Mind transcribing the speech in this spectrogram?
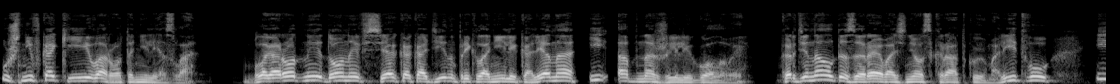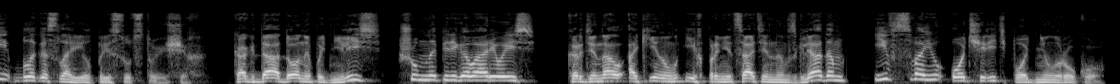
уж ни в какие ворота не лезло. Благородные доны все как один преклонили колено и обнажили головы. Кардинал Дезере вознес краткую молитву и благословил присутствующих. Когда доны поднялись, шумно переговариваясь, Кардинал окинул их проницательным взглядом и, в свою очередь, поднял руку.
